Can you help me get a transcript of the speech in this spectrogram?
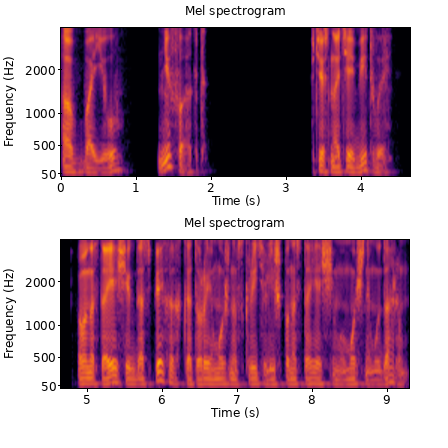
А в бою — не факт. В тесноте битвы, в настоящих доспехах, которые можно вскрыть лишь по-настоящему мощным ударом,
